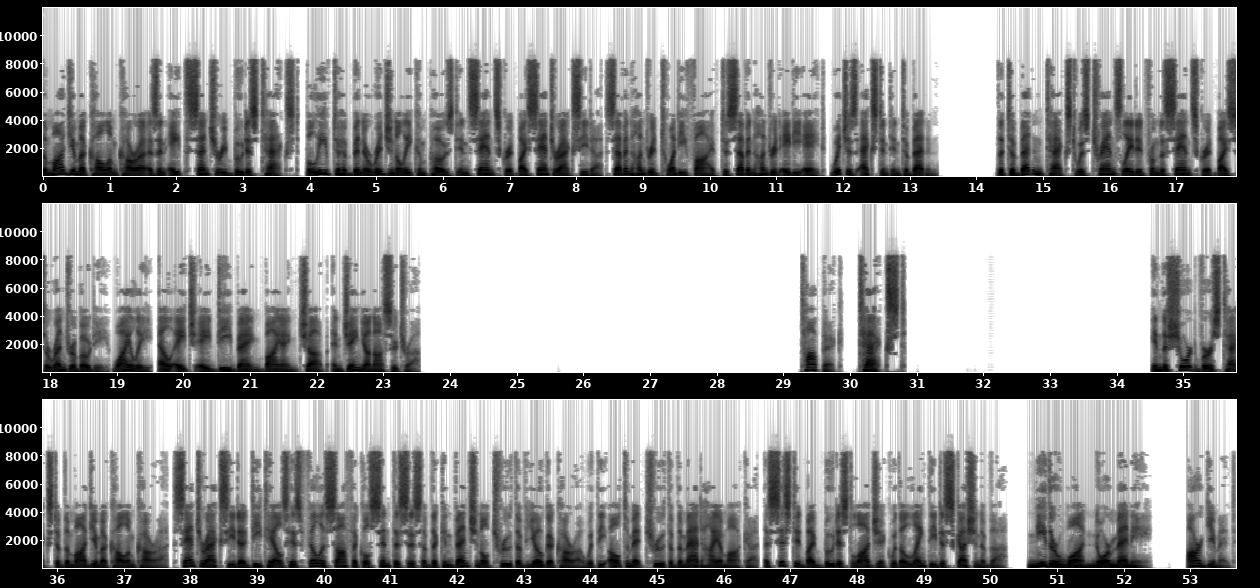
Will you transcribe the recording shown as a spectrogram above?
The Madhyama is an 8th-century Buddhist text, believed to have been originally composed in Sanskrit by Santaraksita (725–788), which is extant in Tibetan. The Tibetan text was translated from the Sanskrit by Surendrabodhi Wylie, Lhad Bang Byang Chub and Jnanasutra. Topic: Text. In the short verse text of the Madhyama Santaraksita details his philosophical synthesis of the conventional truth of Yogacara with the ultimate truth of the Madhyamaka, assisted by Buddhist logic with a lengthy discussion of the neither one nor many argument.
